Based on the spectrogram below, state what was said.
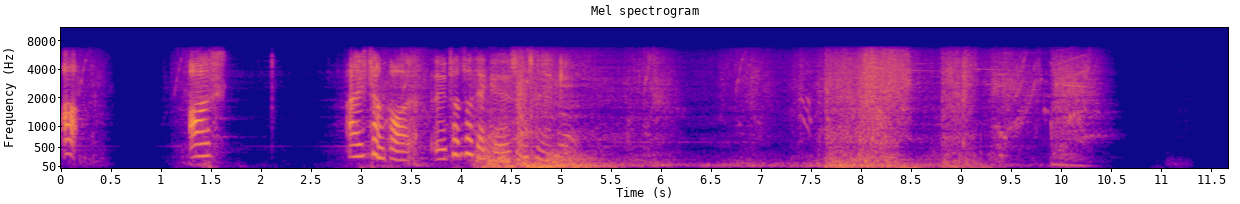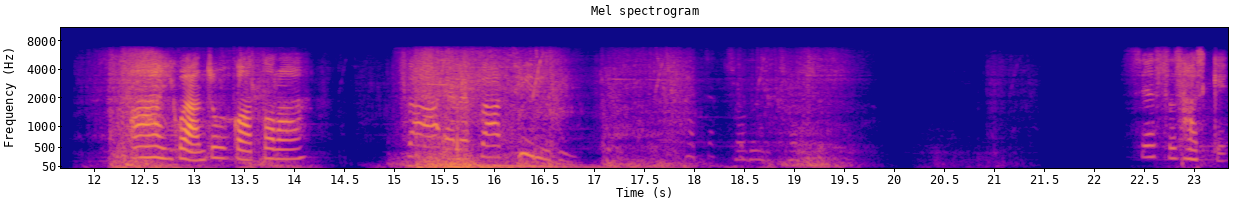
아, 아, 씨. 아이 잠깐만. 네, 천천히 할게. 네, 천천히 할게. 아, 이거 안 죽을 것 같더라. CS 40개,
